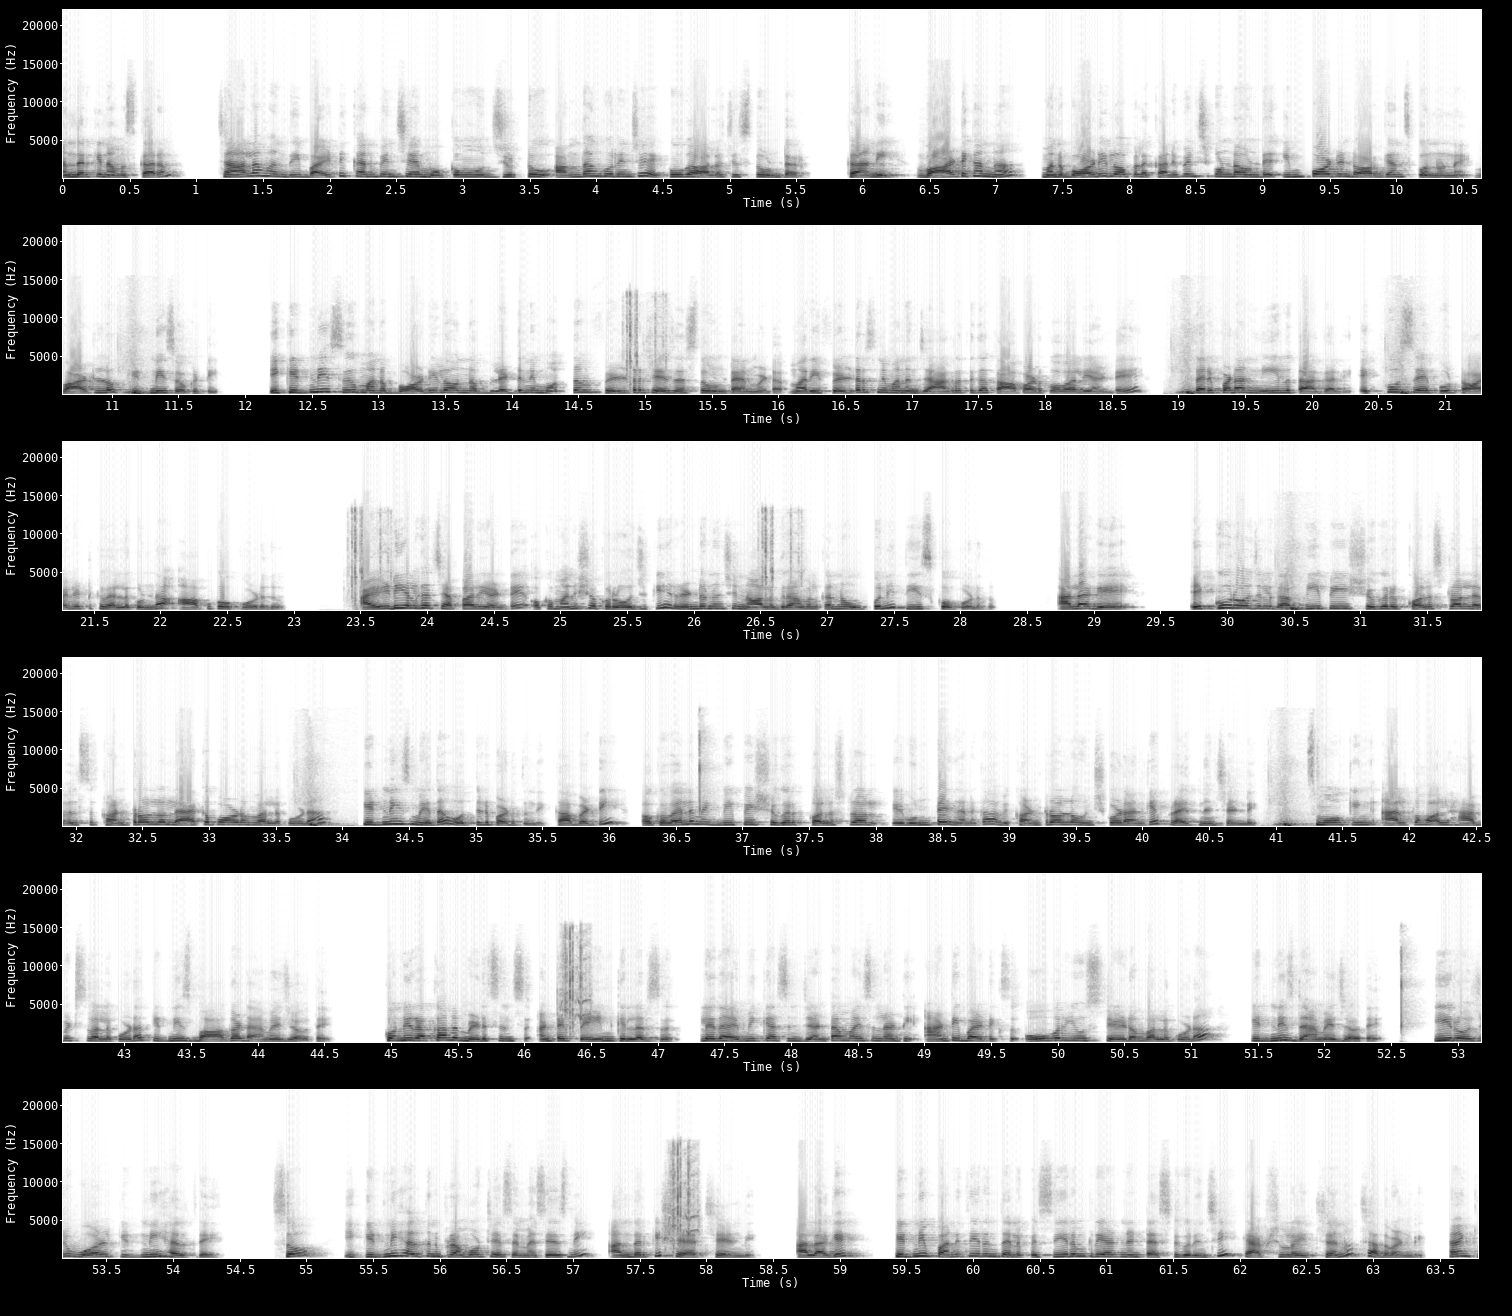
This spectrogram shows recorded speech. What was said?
అందరికీ నమస్కారం. చాలా మంది బయటికి కనిపించే ముఖము జుట్టు అందం గురించి ఎక్కువగా ఆలోచిస్తూ ఉంటారు. కానీ వాటికన్నా మన బాడీ లోపల కనిపించకుండా ఉండే ఇంపార్టెంట్ ఆర్గాన్స్ కొన్ని ఉన్నాయి. వాటిలో కిడ్నీస్ ఒకటి. ఈ కిడ్నీస్ మన బాడీలో ఉన్న బ్లడ్ని మొత్తం ఫిల్టర్ చేసేస్తూ ఉంటాయన్నమాట. మరి ఫిల్టర్స్ని మనం జాగ్రత్తగా కాపాడుకోవాలి అంటే సరిపడా నీళ్ళు తాగాలి. ఎక్కువసేపు టాయిలెట్కి వెళ్ళకుండా ఆపుకోకూడదు. ఐడియల్గా చెప్పాలి అంటే ఒక మనిషి ఒక రోజుకి రెండు నుంచి నాలుగు గ్రాముల కన్నా ఉప్పుని తీసుకోకూడదు. అలాగే ఎక్కువ రోజులుగా బీపీ షుగర్ కొలెస్ట్రాల్ లెవెల్స్ కంట్రోల్లో లేకపోవడం వల్ల కూడా కిడ్నీస్ మీద ఒత్తిడి పడుతుంది. కాబట్టి ఒకవేళ మీకు బీపీ షుగర్ కొలెస్ట్రాల్ ఉంటే గనక అవి కంట్రోల్లో ఉంచుకోవడానికే ప్రయత్నించండి. స్మోకింగ్ ఆల్కహాల్ హ్యాబిట్స్ వల్ల కూడా కిడ్నీస్ బాగా డ్యామేజ్ అవుతాయి. కొన్ని రకాల మెడిసిన్స్ అంటే పెయిన్ కిల్లర్స్ లేదా ఎమికాసిన్ జెంటామైసిన్ లాంటి యాంటీబయాటిక్స్ ఓవర్ యూస్ చేయడం వల్ల కూడా కిడ్నీస్ డ్యామేజ్ అవుతాయి. ఈ రోజు world kidney health day so ఈ కిడ్నీ హెల్త్ని ప్రమోట్ చేసే మెసేజ్ని అందరికీ షేర్ చేయండి. అలాగే కిడ్నీ పనితీరుని తెలిపే సీరం క్రియాటినిన్ టెస్ట్ గురించి క్యాప్షన్లో ఇచ్చాను. చదవండి. థ్యాంక్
